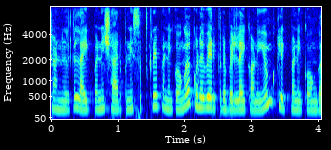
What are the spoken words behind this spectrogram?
சேனலுக்கு லைக் பண்ணி ஷேர் பண்ணி சப்ஸ்கிரைப் பண்ணிக்கோங்க. கூடவே இருக்கிற பெல் ஐக்கானையும் கிளிக் பண்ணிக்கோங்க.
